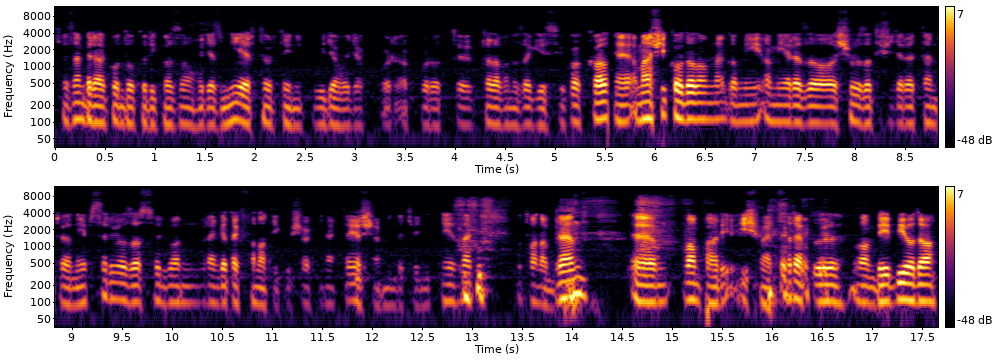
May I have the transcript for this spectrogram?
és az ember elgondolkodik azon, hogy ez miért történik úgy, ahogy akkor, akkor ott tele van az egész lyukakkal. E, A másik oldalon meg, ami, amiért ez a sorozat is ugye rettentően népszerű, az az, hogy van rengeteg fanatikus, akinek teljesen mindegy, hogy mit néznek. Ott van a brand, van pár ismert szereplő, van Baby Yoda,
